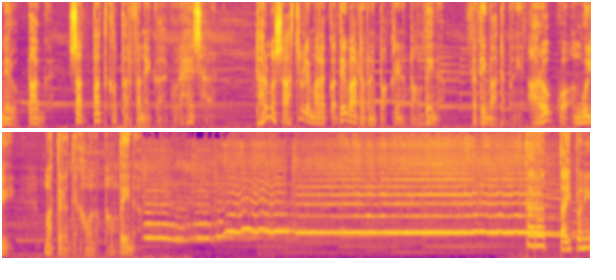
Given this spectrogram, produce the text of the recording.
मेरो पग सतपथको तर्फ नै गएको रहेछ। धर्मशास्त्रले मलाई कतैबाट पनि पक्रिन पाउँदैन कतैबाट पनि आरोपको अङ्गुली मतिर देखाउन पाउँदैन। तर तैपनि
